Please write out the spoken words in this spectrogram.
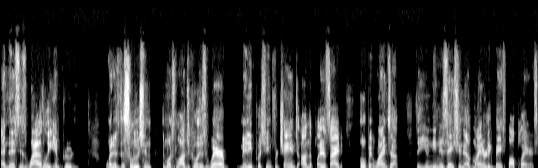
And this is wildly imprudent. What is the solution? The most logical is where many pushing for change on the player side hope it winds up the unionization of minor league baseball players.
